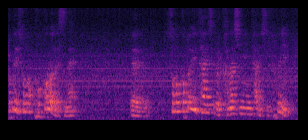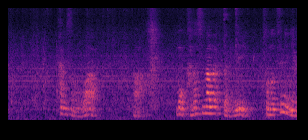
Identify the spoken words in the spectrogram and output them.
特にその心ですね、えー、そのことに対する悲しみに対して特に神様はあもう悲しまなくてもいい。その罪によっ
